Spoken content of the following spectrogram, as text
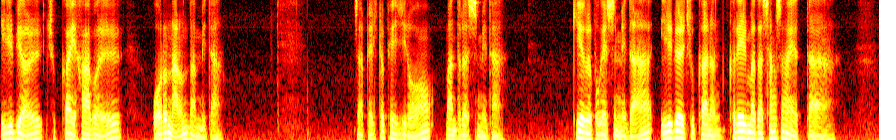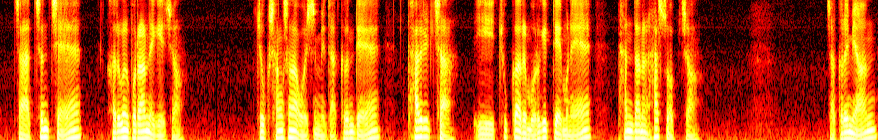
일별 주가의 합을 5로 나눈답니다. 자, 별도 페이지로 만들었습니다. 기억을 보겠습니다. 일별 주가는 거래일마다 상승하였다. 자, 전체 흐름을 보라는 얘기죠. 쭉 상승하고 있습니다. 그런데 8일차 이 주가를 모르기 때문에 판단을 할 수 없죠. 자, 그러면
